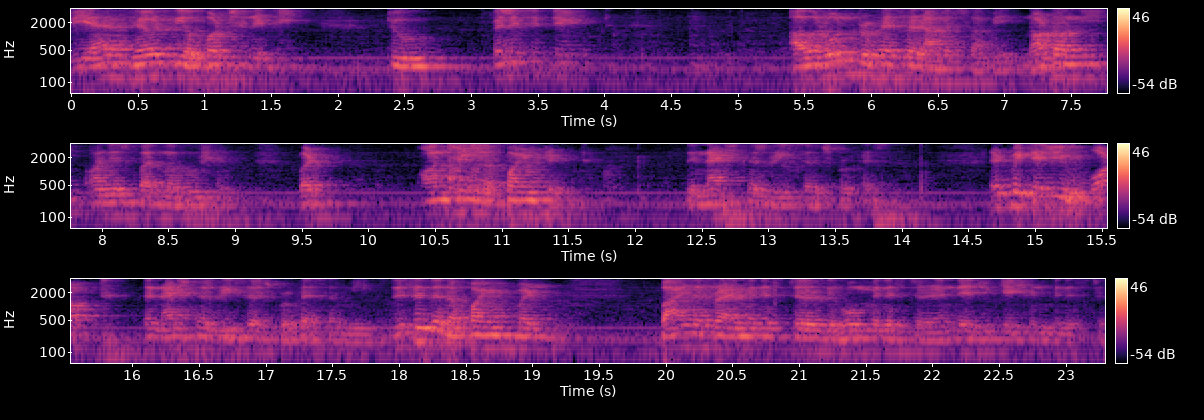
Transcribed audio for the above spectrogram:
We have here the opportunity to felicitate our own Professor Ramaswamy, not only on his Padma Bhushan, but on being appointed the National Research Professor. Let me tell you what the National Research Professor means. This is an appointment by the Prime Minister, the Home Minister, and the Education Minister.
